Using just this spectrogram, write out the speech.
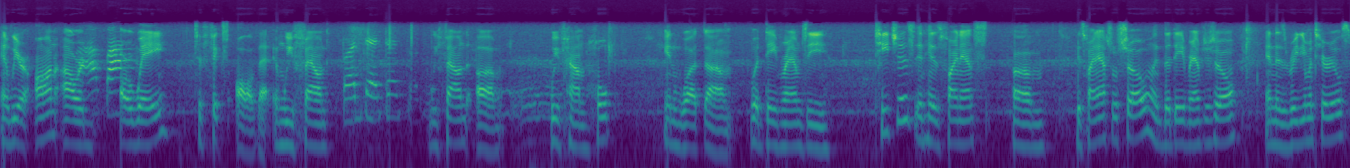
and we are on our our way to fix all of that. And we found we found um, we found hope in what um, what Dave Ramsey teaches in his finance um, his financial show, the Dave Ramsey show, and his reading materials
